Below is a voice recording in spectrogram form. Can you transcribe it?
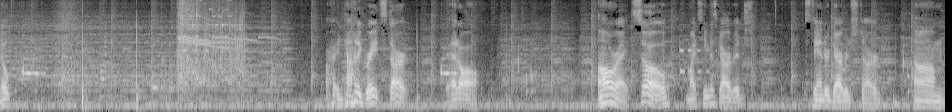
Nope. Alright, not a great start. At all. Alright, so my team is garbage. Standard garbage start. Um,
